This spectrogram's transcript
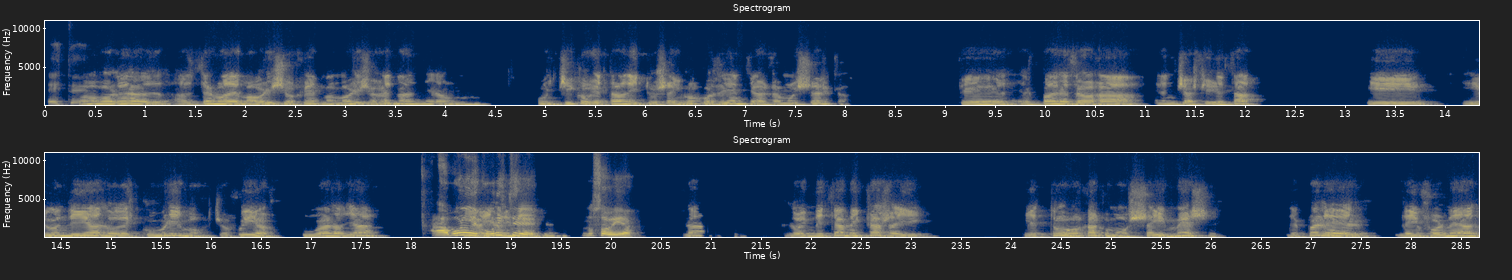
Este... Vamos a volver al, tema de Mauricio Hetman. Mauricio Hetman era un, chico que estaba en Ituzaingó Corrientes, acá muy cerca, que el padre trabajaba en Chachiretá. Y, y un día lo descubrimos, yo fui a jugar allá. Ah, ¿vos lo descubriste? no sabía lo invité a mi casa y, estuvo acá como seis meses. Después le, informé a,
